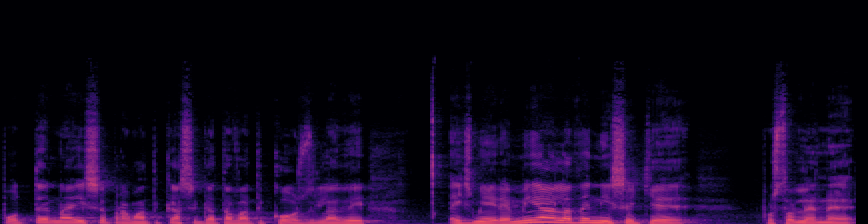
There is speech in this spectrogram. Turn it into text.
ποτέ να είσαι πραγματικά συγκαταβατικός. Δηλαδή, έχεις μια ηρεμία, αλλά δεν είσαι και, πώς το λένε,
